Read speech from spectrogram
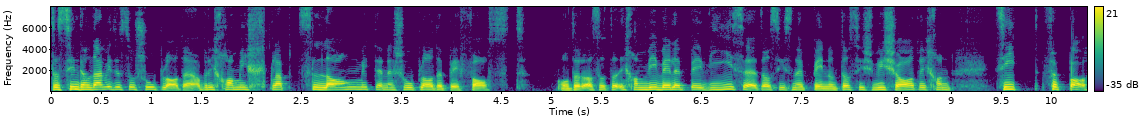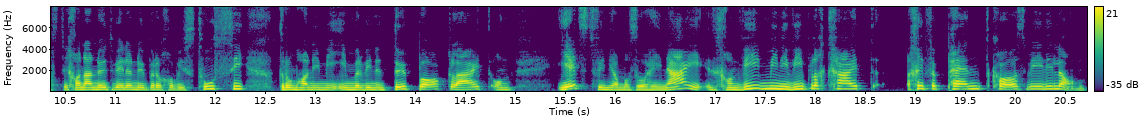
das sind halt auch wieder so Schubladen. Aber ich habe mich glaube zu lange mit diesen Schubladen befasst. Oder? Also, ich wollte wie beweisen, dass ich es nicht bin. Und das ist wie schade, ich habe Zeit verpasst. Ich wollte auch nicht wollen rüberkommen wie das Tussi. Darum habe ich mich immer wie einen Typ angelegt. Und jetzt finde ich immer so, hey, nein, ich habe wie meine Weiblichkeit ein bisschen verpennt gehabt, eine Weile lang.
